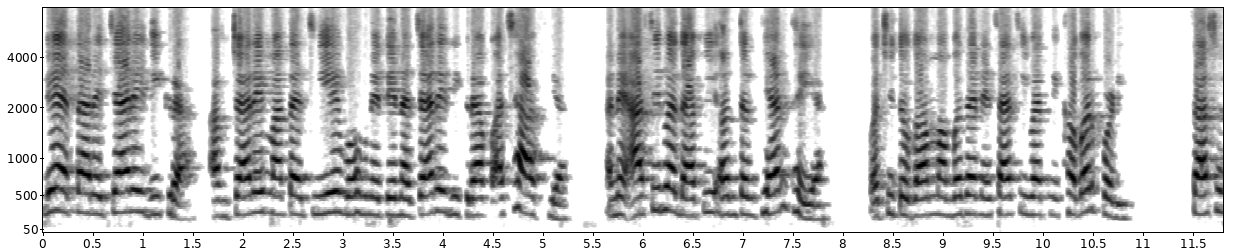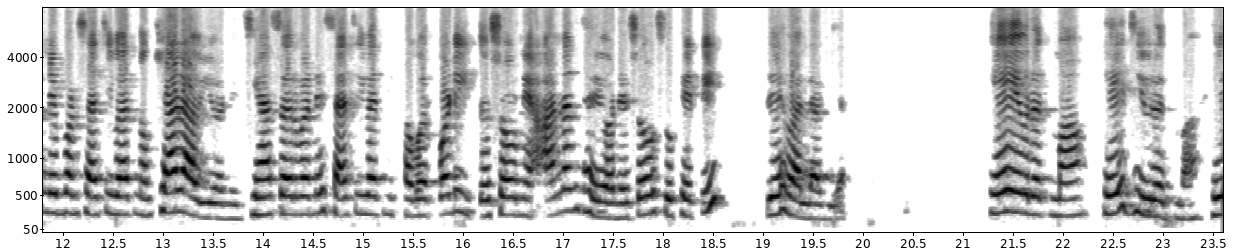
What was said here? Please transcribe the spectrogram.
લે, તારે ચારેય દીકરા. આમ ચારેય માતાજીએ વહુને તેના ચારેય દીકરા પાછા આપ્યા. અને આશીર્વાદ આપી અંતર ધ્યાન થયા. પછી તો ગામમાં બધાને સાચી વાતની ખબર પડી. સાસુને પણ સાચી વાતનો ખ્યાલ આવ્યો અને જ્યાં સર્વને સાચી વાતની ખબર પડી તો સૌને આનંદ થયો અને સૌ સુખેથી રહેવા લાગ્યા. હે વ્રતમાં, હે જીવ્રતમાં હે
